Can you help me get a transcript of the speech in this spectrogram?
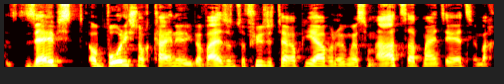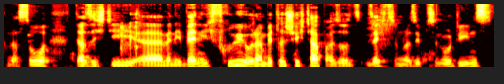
selbst, obwohl ich noch keine Überweisung zur Physiotherapie habe und irgendwas vom Arzt habe, meinte er jetzt, wir machen das so, dass ich die, äh, wenn, ich, wenn ich Früh- oder Mittelschicht habe, also 16 oder 17 Uhr Dienst,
